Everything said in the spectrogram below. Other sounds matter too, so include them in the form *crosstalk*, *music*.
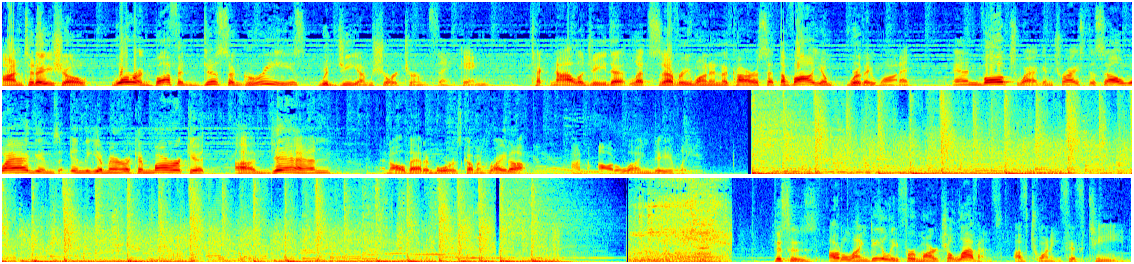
On today's show, Warren Buffett disagrees with GM short term thinking, technology that lets everyone in a car set the volume where they want it, and Volkswagen tries to sell wagons in the American market again. And all that and more is coming right up on Autoline Daily. This is Autoline Daily for March 11th of 2015.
